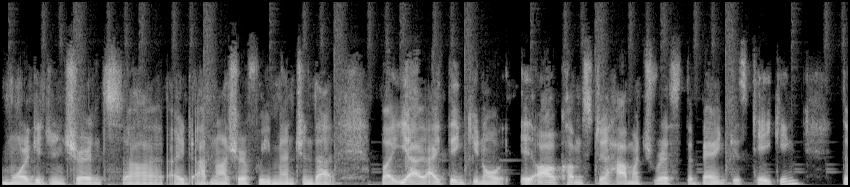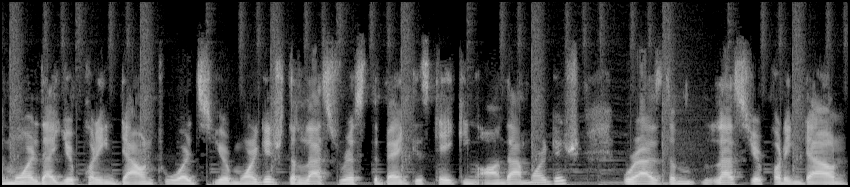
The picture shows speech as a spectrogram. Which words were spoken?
mortgage insurance. Uh, I, I'm not sure if we mentioned that, but yeah, I think you know it all comes to how much risk the bank is taking. The more that you're putting down towards your mortgage, the less risk the bank is taking on that mortgage. Whereas the less you're putting down,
